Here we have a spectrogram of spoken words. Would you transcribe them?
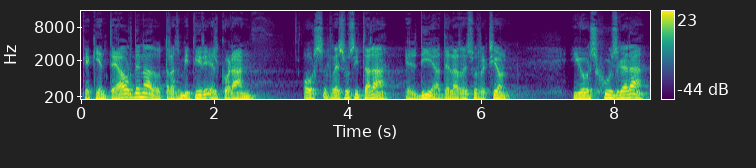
que quien te ha ordenado transmitir el Corán os resucitará el día de la resurrección y os juzgará.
